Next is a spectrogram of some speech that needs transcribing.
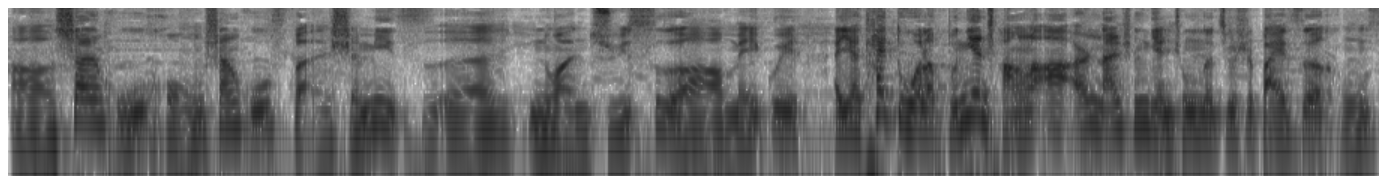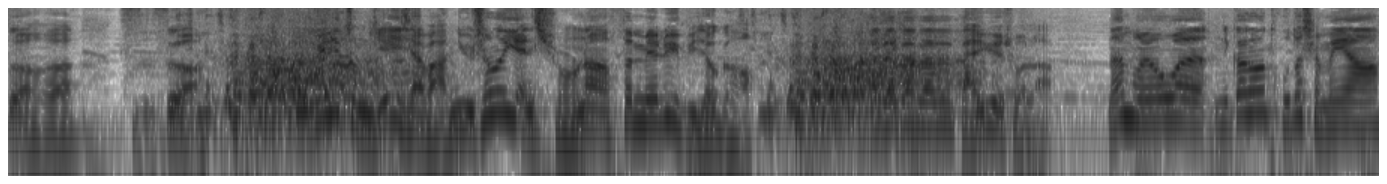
呃珊瑚红、珊瑚粉、神秘紫、暖橘色、玫瑰，哎呀太多了，不念长了啊。而男生眼中的就是白色、红色和紫色。我给你总结一下吧，女生的眼球呢分辨率比较高。拜拜拜拜拜，白月说了，男朋友问你刚刚涂的什么呀？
